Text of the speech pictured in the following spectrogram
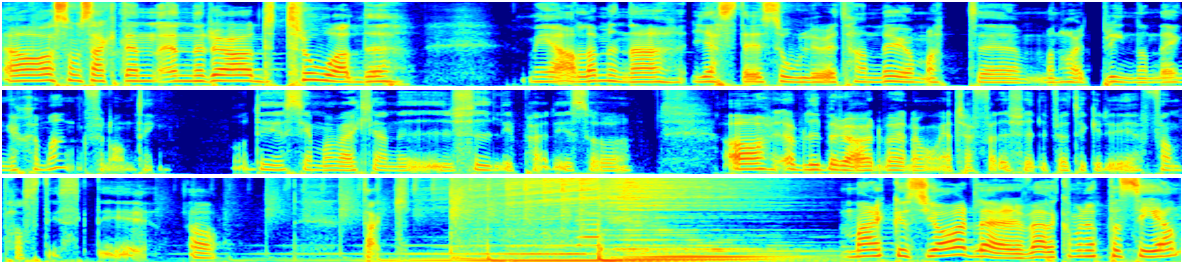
Ja, som sagt, en, en röd tråd med alla mina gäster i soluret handlar ju om att eh, man har ett brinnande engagemang för någonting. Och det ser man verkligen i Filip här. Det är så, ja, jag blir berörd varje gång jag träffar dig Filip. Jag tycker du är fantastisk. Det är, ja, tack. Marcus Jardler, välkommen upp på scen.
